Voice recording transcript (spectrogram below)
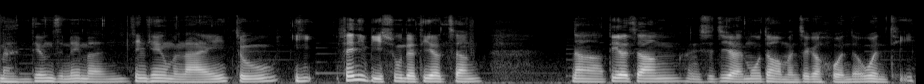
们弟兄姊妹们，今天我们来读一菲利比书的第二章。那第二章很实际来摸到我们这个魂的问题，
